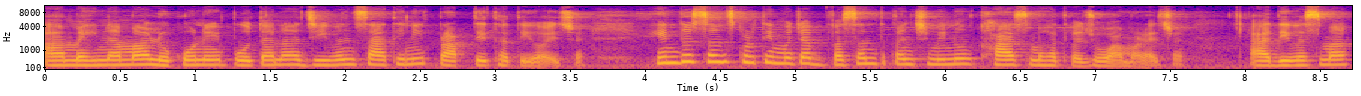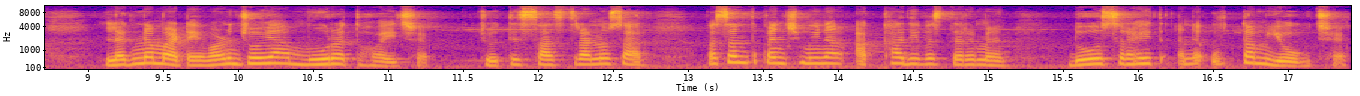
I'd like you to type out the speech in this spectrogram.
આ મહિનામાં લોકોને પોતાના જીવનસાથીની પ્રાપ્તિ થતી હોય છે. હિન્દુ સંસ્કૃતિ મુજબ વસંત પંચમીનું ખાસ મહત્ત્વ જોવા મળે છે. આ દિવસમાં લગ્ન માટે વણજોયા મુહૂર્ત હોય છે. જ્યોતિષશાસ્ત્ર અનુસાર વસંત પંચમીના આખા દિવસ દરમિયાન દોષ રહિત અને ઉત્તમ યોગ છે.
